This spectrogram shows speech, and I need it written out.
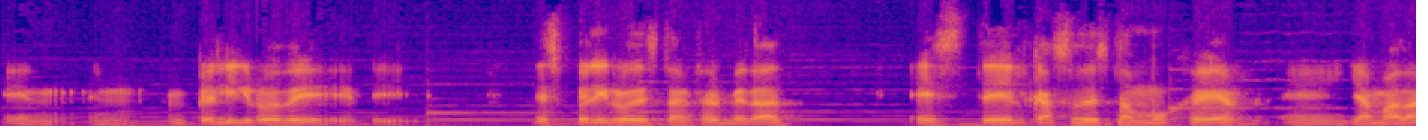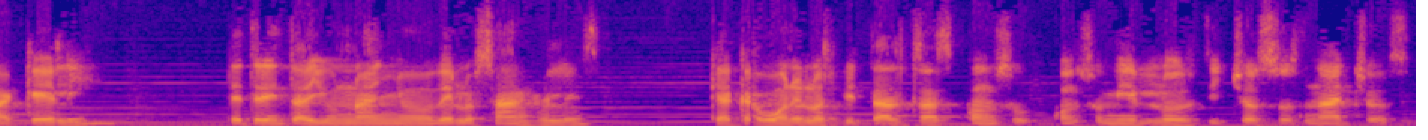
es peligro de esta enfermedad. Este, el caso de esta mujer eh, llamada Kelly, de 31 años de Los Ángeles, que acabó en el hospital tras consumir los dichosos nachos.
